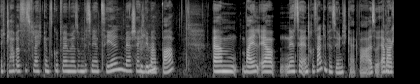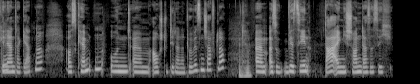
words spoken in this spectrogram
ich glaube, es ist vielleicht ganz gut, wenn wir so ein bisschen erzählen, wer Schächle überhaupt war. Ähm, weil er eine sehr interessante Persönlichkeit war. Also er war Okay. gelernter Gärtner aus Kempten und ähm, auch studierter Naturwissenschaftler. Ähm, also wir sehen da eigentlich schon, dass er sich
